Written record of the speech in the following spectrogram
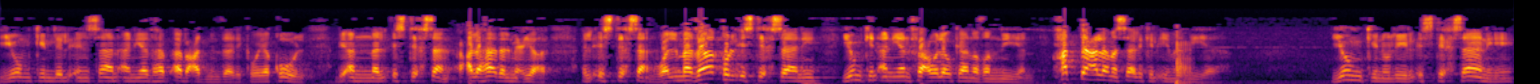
يمكن للإنسان أن يذهب أبعد من ذلك ويقول بأن الاستحسان على هذا المعيار الاستحسان والمذاق الاستحساني يمكن أن ينفع ولو كان ظنيا حتى على مسالك الإمامية يمكن للاستحسان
